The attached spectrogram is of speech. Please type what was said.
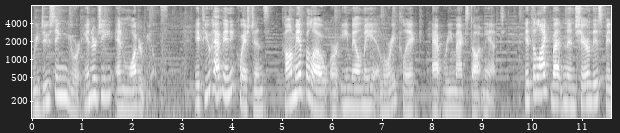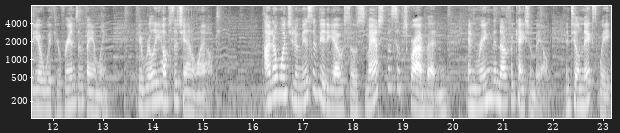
reducing your energy and water bills. If you have any questions, comment below or email me at loriclick at remax.net. Hit the like button and share this video with your friends and family. It really helps the channel out. I don't want you to miss a video, so smash the subscribe button and ring the notification bell. Until next week,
